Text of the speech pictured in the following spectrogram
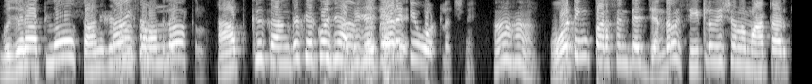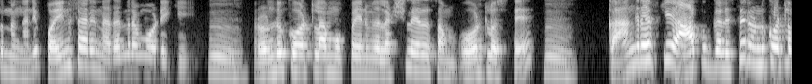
గుజరాత్లో స్థానిక స్థానిక సంస్థల సంస్థలలో ఎన్నికలు. ఆప్కి కాంగ్రెస్ ఎక్కువ మెజారిటీ ఓట్లు వచ్చినాయి. ఓటింగ్ పర్సంటేజ్ జనరల్ సీట్ల విషయంలో మాట్లాడుతున్నాం కానీ పోయినసారి నరేంద్ర మోడీకి రెండు కోట్ల ముప్పై ఎనిమిది లక్షలు ఏదో ఓట్లు వస్తే కాంగ్రెస్కి ఆపు కలిస్తే రెండు కోట్ల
